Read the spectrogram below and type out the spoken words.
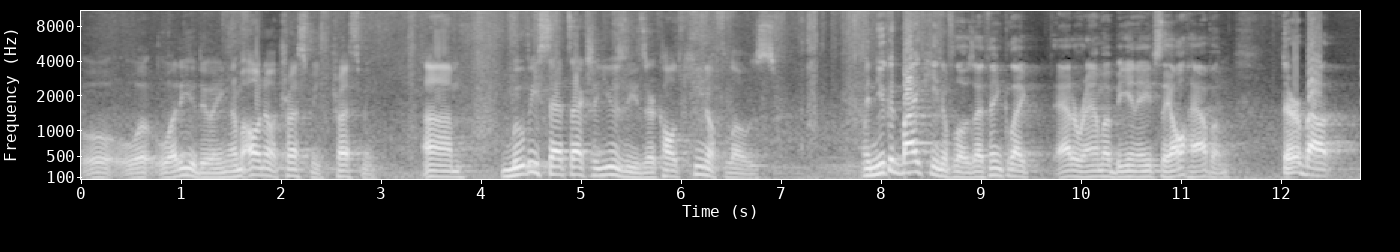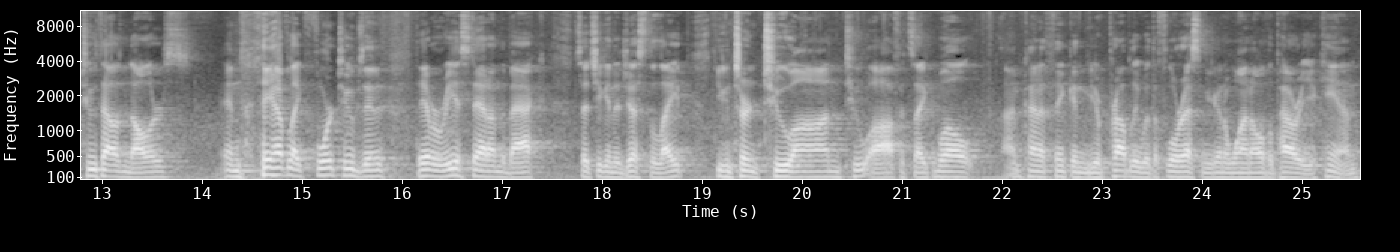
oh, what, what, are you doing? I'm, oh no, trust me, trust me. Um, movie sets actually use these. They're called Kino Flos. And you can buy Kino Flos. I think like Adorama, B&H, they all have them. They're about $2,000 and they have like four tubes in it. They have a rheostat on the back so that you can adjust the light. You can turn two on, two off. It's like, well, I'm kind of thinking you're probably with a fluorescent, you're going to want all the power you can.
